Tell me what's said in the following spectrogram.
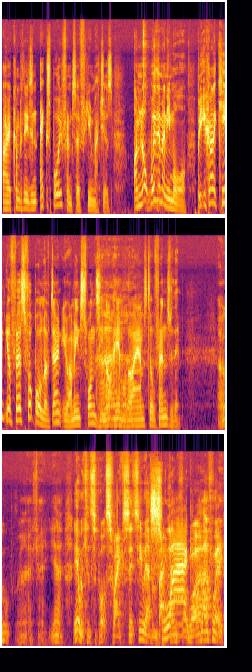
I accompanied an ex boyfriend to a few matches. I'm not with him anymore. But you kind of keep your first football love, don't you? I mean, Swansea, not him, although I am still friends with him. Oh, right, okay. Yeah. Yeah, we can support Swag City. We haven't backed them for a while, have we?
